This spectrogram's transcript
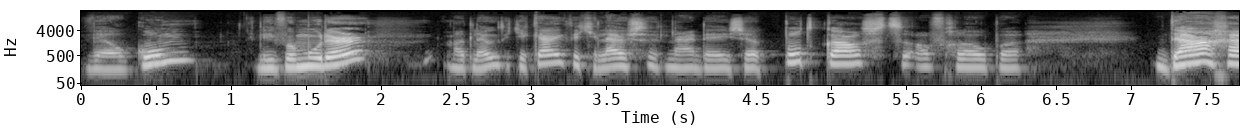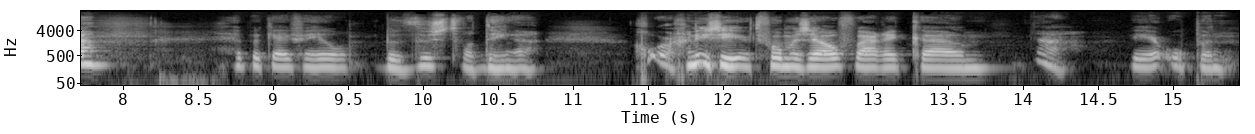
Welkom Lieve moeder, wat leuk dat je kijkt, dat je luistert naar deze podcast. De afgelopen dagen heb ik even heel bewust wat dingen georganiseerd voor mezelf, waar ik ehm, ja, weer op een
